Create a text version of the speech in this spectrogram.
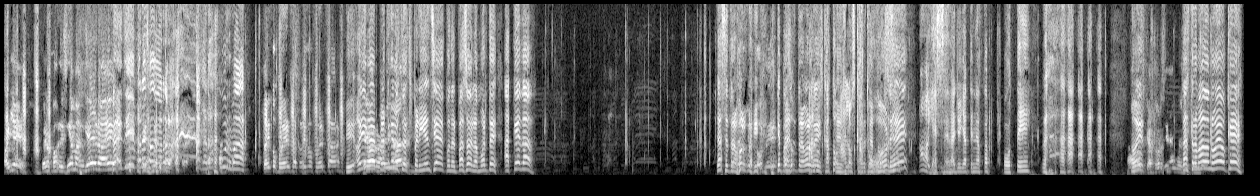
Oye, pero parecía manguera, ¿eh? Eh, Sí, por eso agarraba, agarró curva. Traigo fuerza, traigo fuerza. Y, oye, platícanos tu experiencia con el paso de la muerte. ¿A qué edad? Ya se trabó güey. ¿Qué pasó? Ya se trabó el a, güey. los cato- Eh, a los 14. No, ya a esa edad yo ya tenía hasta pote. A Noé, los 14 años. ¿Estás trabado, Noé, o qué?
